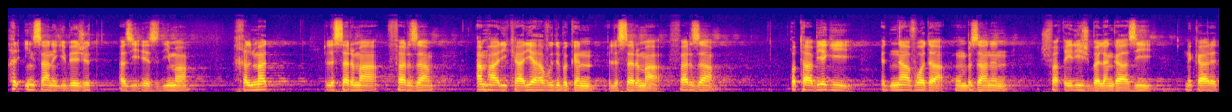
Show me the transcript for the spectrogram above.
هر انسانی که بیجت ازی ازدیما خلمت لسر ما فرزا. امهاری کاری ها وود بکن لسر ما فرزا. قطابیگی ادنا فودا اون بزنن شفقیریش بلنگازی نکارت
